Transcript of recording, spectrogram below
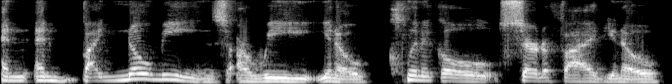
And and by no means are we, you know, clinical certified, you know,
